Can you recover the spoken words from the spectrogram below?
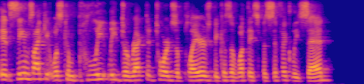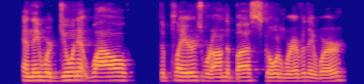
it seems like it was completely directed towards the players because of what they specifically said. And they were doing it while the players were on the bus going wherever they were.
